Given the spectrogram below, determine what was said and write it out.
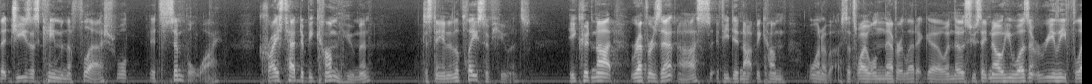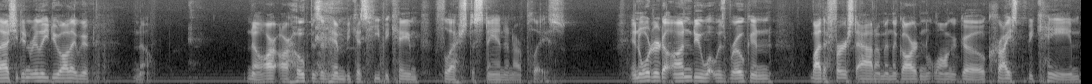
that Jesus came in the flesh, well, it's simple why. Christ had to become human to stand in the place of humans. He could not represent us if he did not become one of us. That's why we'll never let it go. And those who say, no, he wasn't really flesh, he didn't really do all that, we no. No, our, our hope is in him because he became flesh to stand in our place. In order to undo what was broken by the first Adam in the garden long ago, Christ became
